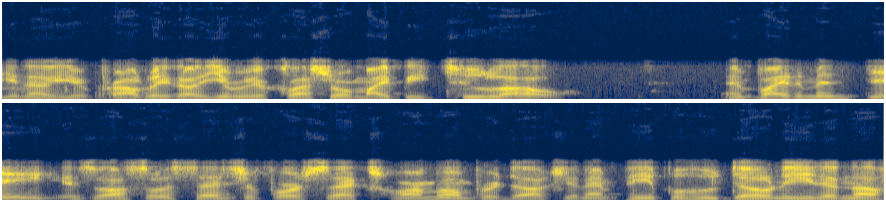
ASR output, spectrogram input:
you know, you're probably your, your cholesterol might be too low. And vitamin D is also essential for sex hormone production, and people who don't eat enough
